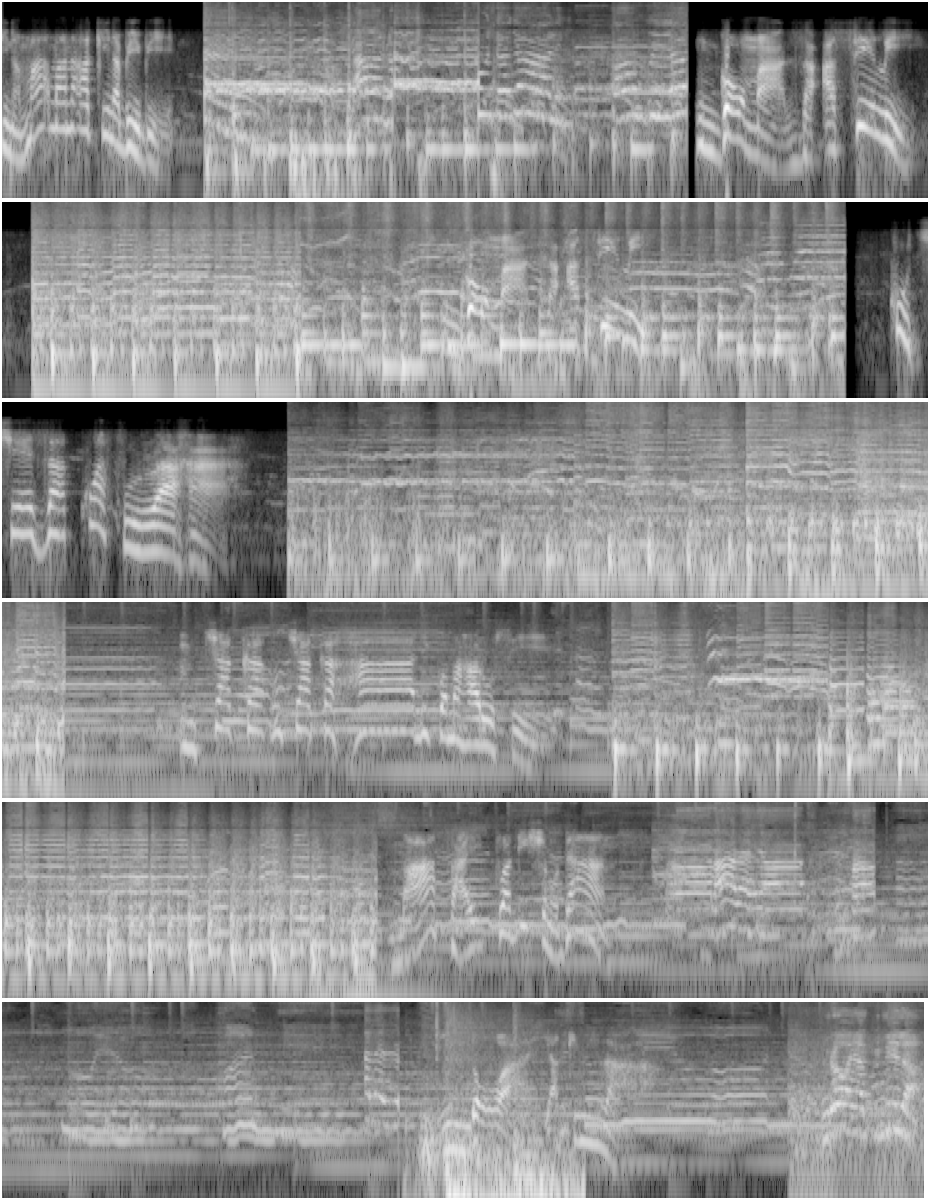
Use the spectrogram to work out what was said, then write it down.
akina mama na akina bibi, ngoma za asili, ngoma za asili, kucheza kwa furaha. Mchaka mchaka hadi kwa maharusi. Maasai traditional dance, ndoa ya kimila, ndoa ya kimila.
